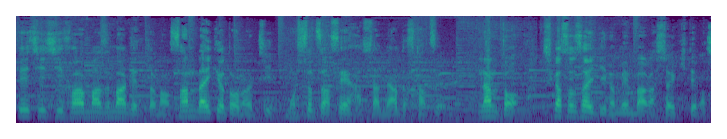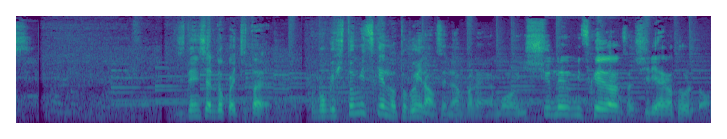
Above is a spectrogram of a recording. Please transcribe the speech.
KCC ファーマーズマーケットの3大巨頭のうちもう1つは制覇したんであと2つ。なんと地下ソサイティのメンバーが1人来てます。自転車でどっか行っちゃったよ。僕人見つけるの得意なんですよなんかね。もう一瞬で見つけたんですよ知り合いが通ると。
